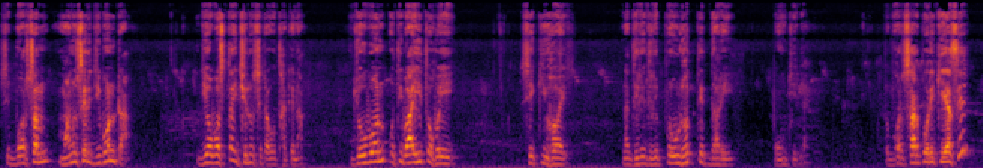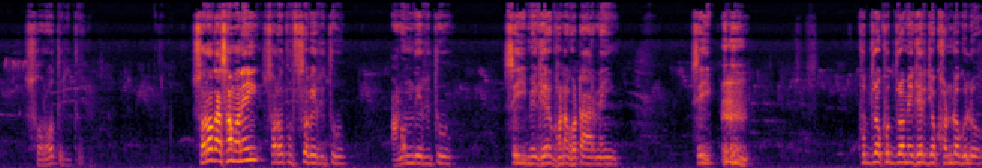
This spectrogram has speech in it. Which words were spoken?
সে বর্ষান মানুষের জীবনটা যে অবস্থায় ছিল সেটাও থাকে না। যৌবন অতিবাহিত হয়ে সে কি হয় না ধীরে ধীরে প্রৌঢ়ত্বের দ্বারে পৌঁছে যায়। তো বর্ষার পরে কি আসে? শরৎ ঋতু। শরৎ আসা মানেই শরৎ উৎসবের ঋতু, আনন্দের ঋতু, সেই মেঘের ঘন ঘটা আর নেই, সেই ক্ষুদ্র ক্ষুদ্র মেঘের যে খণ্ডগুলো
